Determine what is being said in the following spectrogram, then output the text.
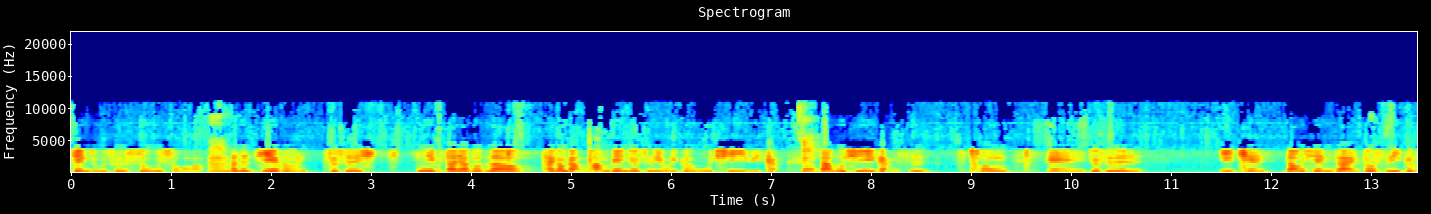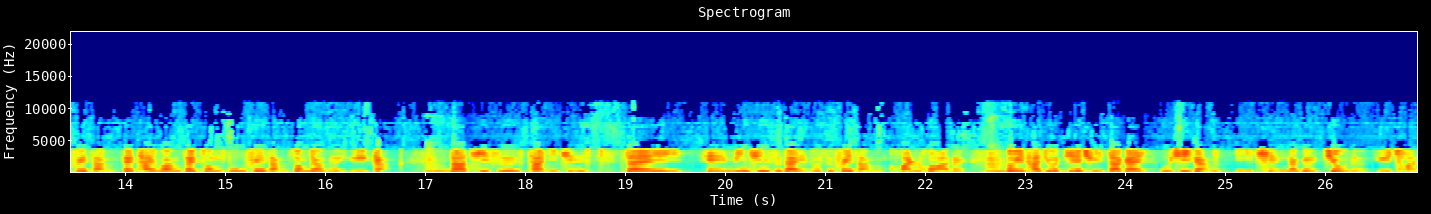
建筑师事务所啊，嗯，它是结合就是因为大家都知道台中港旁边就是有一个无期渔港，对，那无期渔港是从诶、欸、就是以前到现在都是一个非常在台湾在中部非常重要的渔港，嗯，那其实它以前在诶、欸、明清时代也都是非常繁华的，嗯，所以他就截取大概梧栖港以前那个旧的渔船，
